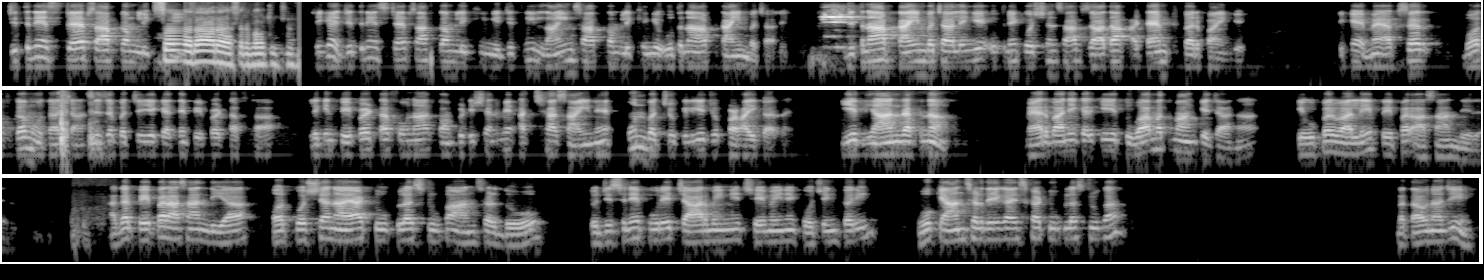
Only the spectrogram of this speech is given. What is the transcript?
जितने स्टेप्स आप कम लिखेंगे। सर आ रहा है सर बहुत अच्छा। ठीक है? जितने स्टेप्स आप कम लिखेंगे जितनी लाइंस आप कम लिखेंगे उतना आप टाइम बचा लेंगे। जितना आप टाइम बचा लेंगे उतने क्वेश्चंस आप ज़्यादा अटेम्प्ट कर पाएँगे। ठीक है? मैं अक्सर बहुत कम होता है चांसेस जब बच्चे ये कहते हैं पेपर टफ था। लेकिन पेपर टफ होना कंपटीशन में अच्छा साइन है उन बच्चों के लिए जो पढ़ाई कर रहे हैं। ये ध्यान रखना। मेहरबानी करके ये दुआ मत मांग के जाना कि ऊपर वाले पेपर आसान दे देना। अगर पेपर आसान दिया और क्वेश्चन आया टू प्लस टू का आंसर दो तो जिसने पूरे चार महीने छह महीने कोचिंग करी वो क्या आंसर देगा इसका टू प्लस टू का? बताओ ना जी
